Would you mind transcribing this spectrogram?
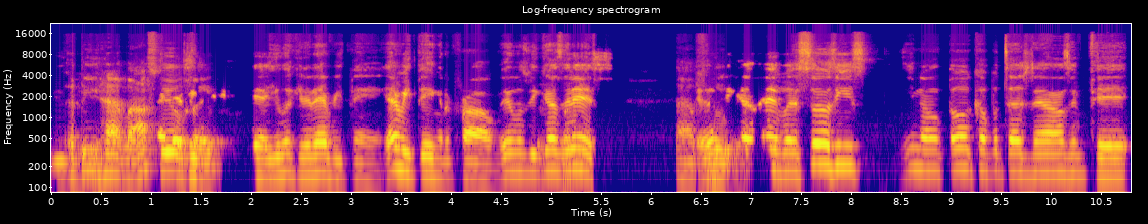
you- And B Hadley, I still say yeah, you're looking at everything, everything of the problem. It was because of Right. this. It was absolutely. because of it. But as soon as he's, you know, throw a couple touchdowns and pick,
